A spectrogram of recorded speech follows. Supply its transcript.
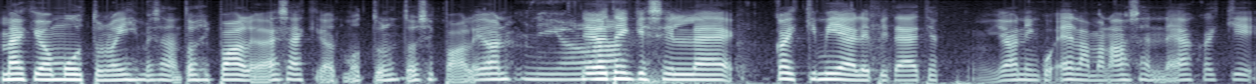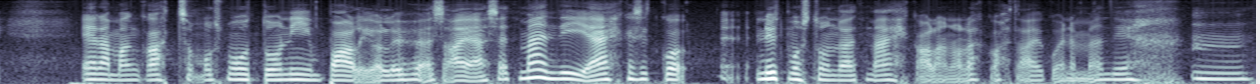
mäkin olen muuttunut ihmisenä tosi paljon ja säkin oot muuttunut tosi paljon. Niin Ja jotenkin sille kaikki mielipiteet ja, ja niin kuin elämän asenne ja kaikki elämän katsomus muuttuu niin paljon lyhyessä ajassa, että mä en tiedä, ehkä sit kun, nyt musta tuntuu, että mä ehkä alan olla kohta aikuinen, mä en tiedä. Mm.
